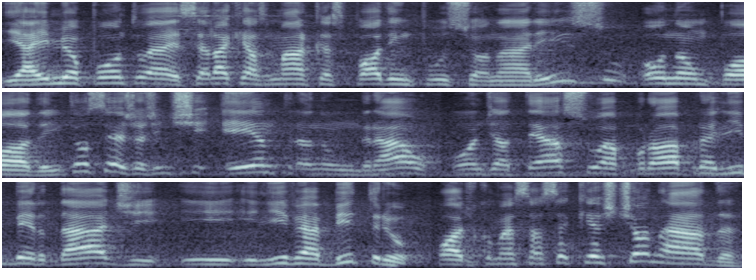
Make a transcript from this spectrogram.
E aí meu ponto é, será que as marcas podem impulsionar isso ou não podem? Então, ou seja, a gente entra num grau onde até a sua própria liberdade e, e livre-arbítrio pode começar a ser questionada.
